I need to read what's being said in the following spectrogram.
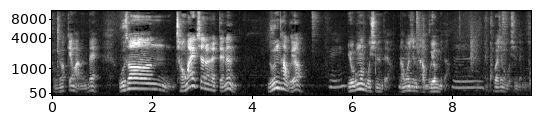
종류가 꽤 많은데 우선 정화 액션을 할 때는 눈 하고요. 네. 요것만 보시면 돼요. 나머지는 다 무효입니다. 음, 두 가지만 보시면 됩니다.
